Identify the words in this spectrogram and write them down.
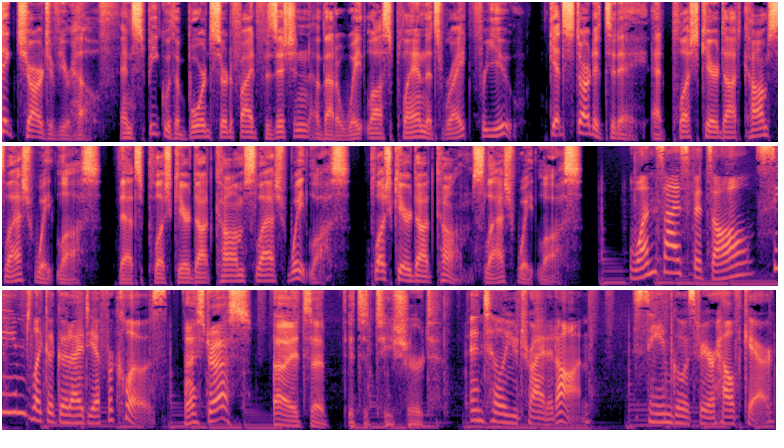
Take charge of your health and speak with a board-certified physician about a weight loss plan that's right for you. Get started today at plushcare.com slash weight loss. That's plushcare.com slash weight loss. plushcare.com slash weight loss. One size fits all seemed like a good idea for clothes Nice dress. Uh, it's a it's a t-shirt. until you tried it on. Same goes for your healthcare.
